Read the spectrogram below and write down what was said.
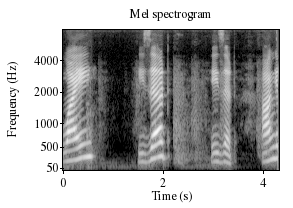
ஒய் இசட் இசட் ஆங்கில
